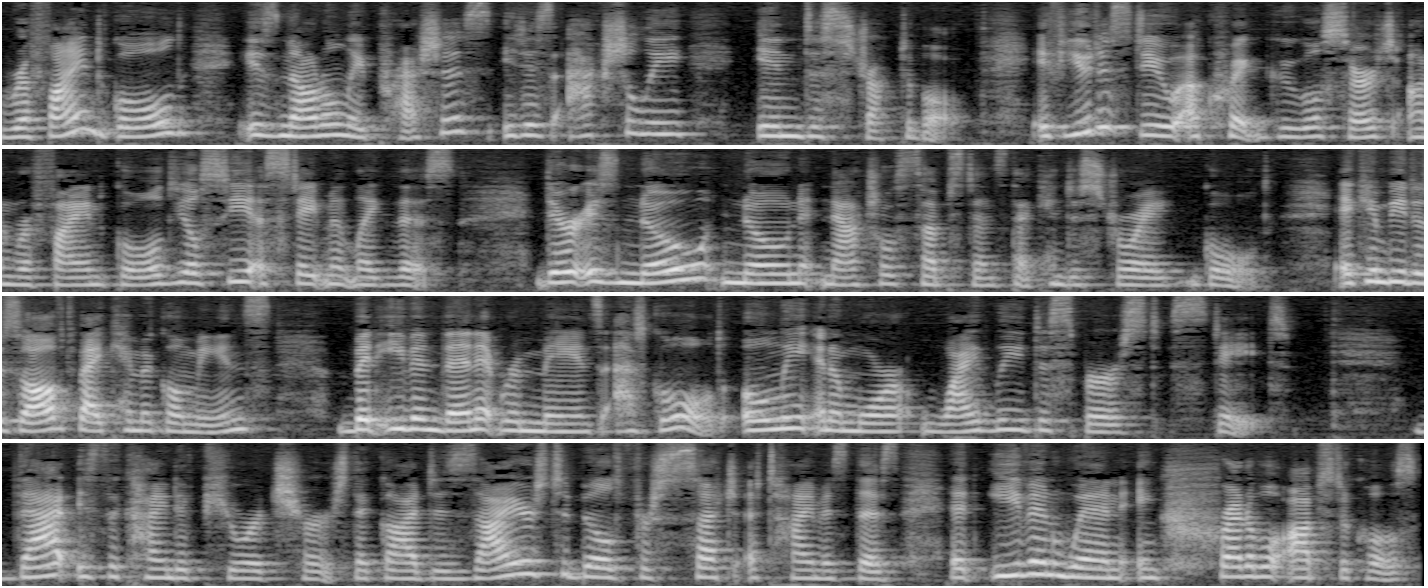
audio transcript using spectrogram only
Refined gold is not only precious, it is actually indestructible. If you just do a quick Google search on refined gold, you'll see a statement like this. There is no known natural substance that can destroy gold. It can be dissolved by chemical means, but even then it remains as gold, only in a more widely dispersed state. That is the kind of pure church that God desires to build for such a time as this, that even when incredible obstacles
